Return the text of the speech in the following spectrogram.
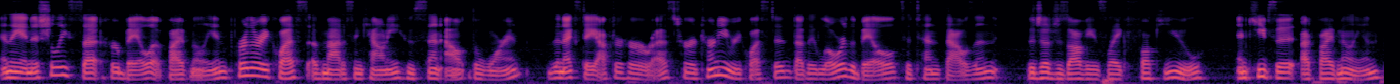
And they initially set her bail at 5 million per the request of Madison County who sent out the warrant. The next day after her arrest, her attorney requested that they lower the bail to 10,000 the judge is obvious like fuck you and keeps it at 5 million.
